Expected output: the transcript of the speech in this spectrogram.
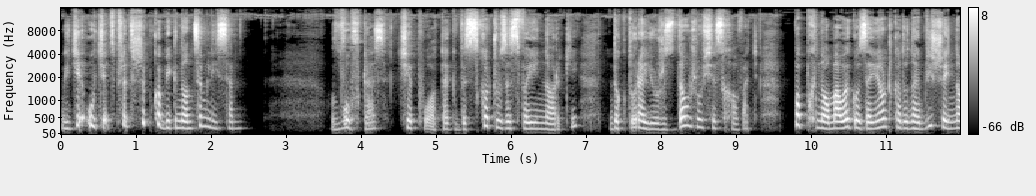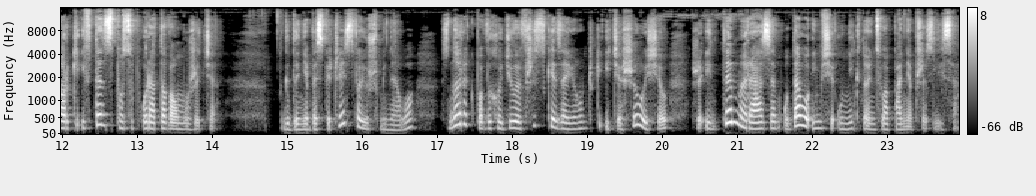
gdzie uciec przed szybko biegnącym lisem. Wówczas ciepłotek wyskoczył ze swojej norki, do której już zdążył się schować. Popchnął małego zajączka do najbliższej norki i w ten sposób uratował mu życie. Gdy niebezpieczeństwo już minęło, z norek powychodziły wszystkie zajączki i cieszyły się, że i tym razem udało im się uniknąć złapania przez lisa.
